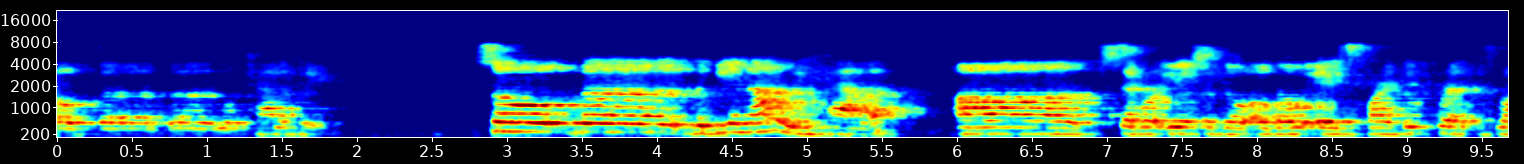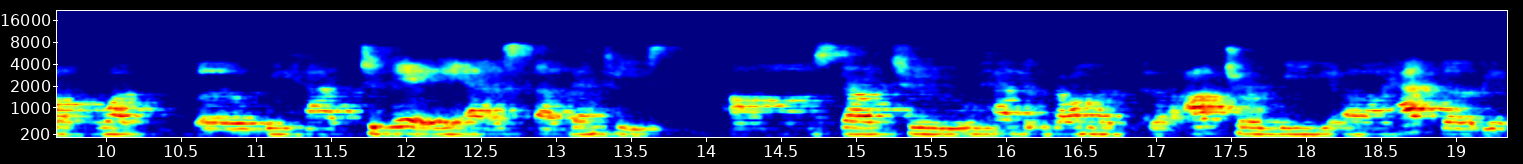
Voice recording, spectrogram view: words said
of the, the locality. So the, the Biennale we had uh, several years ago, although it's quite different from what uh, we have today as uh, uh, start to have the development uh, after we uh, had the.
